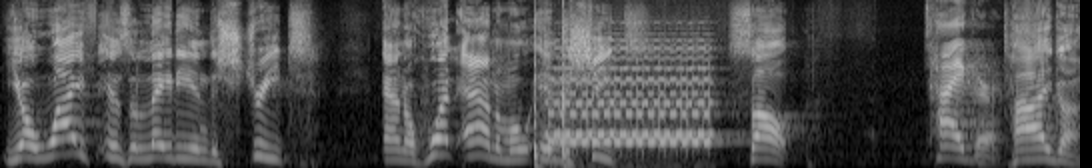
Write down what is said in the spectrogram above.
your wife is a lady in the streets and a what animal in the sheets? Salt. Tiger. Tiger.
